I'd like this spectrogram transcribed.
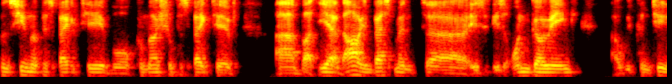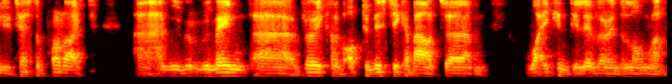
consumer perspective or commercial perspective. Uh, but yeah, our investment uh, is, is ongoing. Uh, we continue to test the product and we re- remain very kind of optimistic about um, what it can deliver in the long run.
